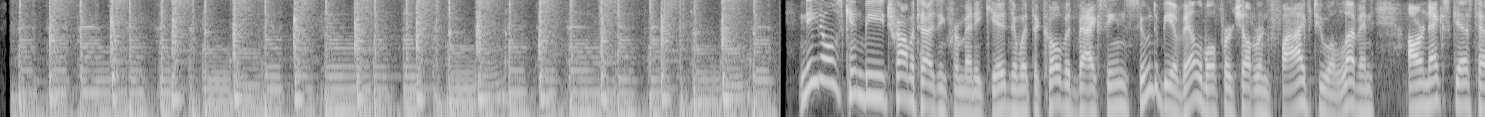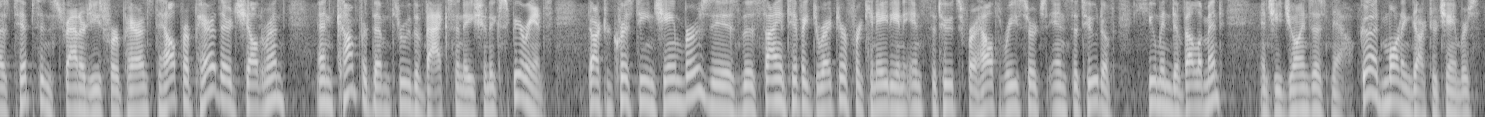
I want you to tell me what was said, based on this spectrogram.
Needles can be traumatizing for many kids, and with the COVID vaccine soon to be available for children 5 to 11, our next guest has tips and strategies for parents to help prepare their children and comfort them through the vaccination experience. Dr. Christine Chambers is the scientific director for Canadian Institutes for Health Research Institute of Human Development, and she joins us now. Good morning, Dr. Chambers.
